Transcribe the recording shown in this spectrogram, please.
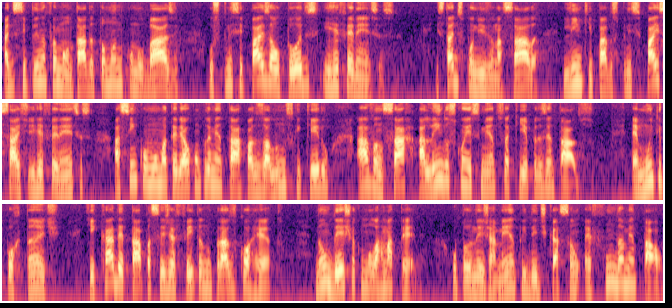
a disciplina foi montada tomando como base os principais autores e referências. Está disponível na sala link para os principais sites de referências assim como um material complementar para os alunos que queiram avançar além dos conhecimentos aqui apresentados. É muito importante que cada etapa seja feita no prazo correto. Não deixe acumular matéria. O planejamento e dedicação é fundamental.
